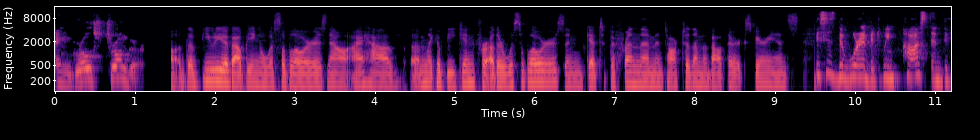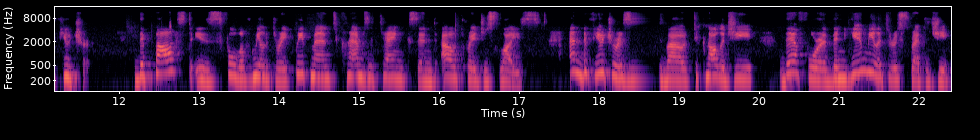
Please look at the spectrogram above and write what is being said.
and grow stronger. Uh, the beauty about being a whistleblower is now I have um, like a beacon for other whistleblowers and get to befriend them and talk to them about their experience. This is the war between past and the future. The past is full of military equipment, clumsy tanks, and outrageous lies. And the future is about technology, Therefore, the new military strategy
